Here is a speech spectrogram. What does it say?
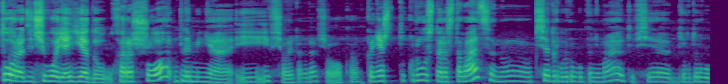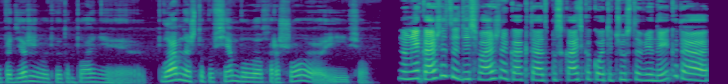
то, ради чего я еду, хорошо для меня, и, и все, и тогда все. Конечно, тут грустно расставаться, но все друг друга понимают и все друг друга поддерживают в этом плане. Главное, чтобы всем было хорошо, и все. Ну, мне кажется, здесь важно как-то отпускать какое-то чувство вины, когда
